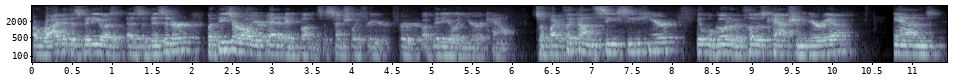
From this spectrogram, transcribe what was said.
arrive at this video as, as a visitor, but these are all your editing buttons essentially for your, for a video in your account. So if I click on CC here, it will go to the closed caption area and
